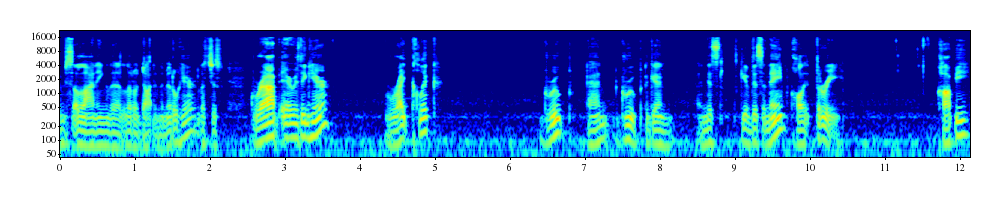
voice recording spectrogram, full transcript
I'm just aligning the little dot in the middle here. Let's just grab everything here, right click, group, and group again. And this give this a name, call it 3. Copy,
